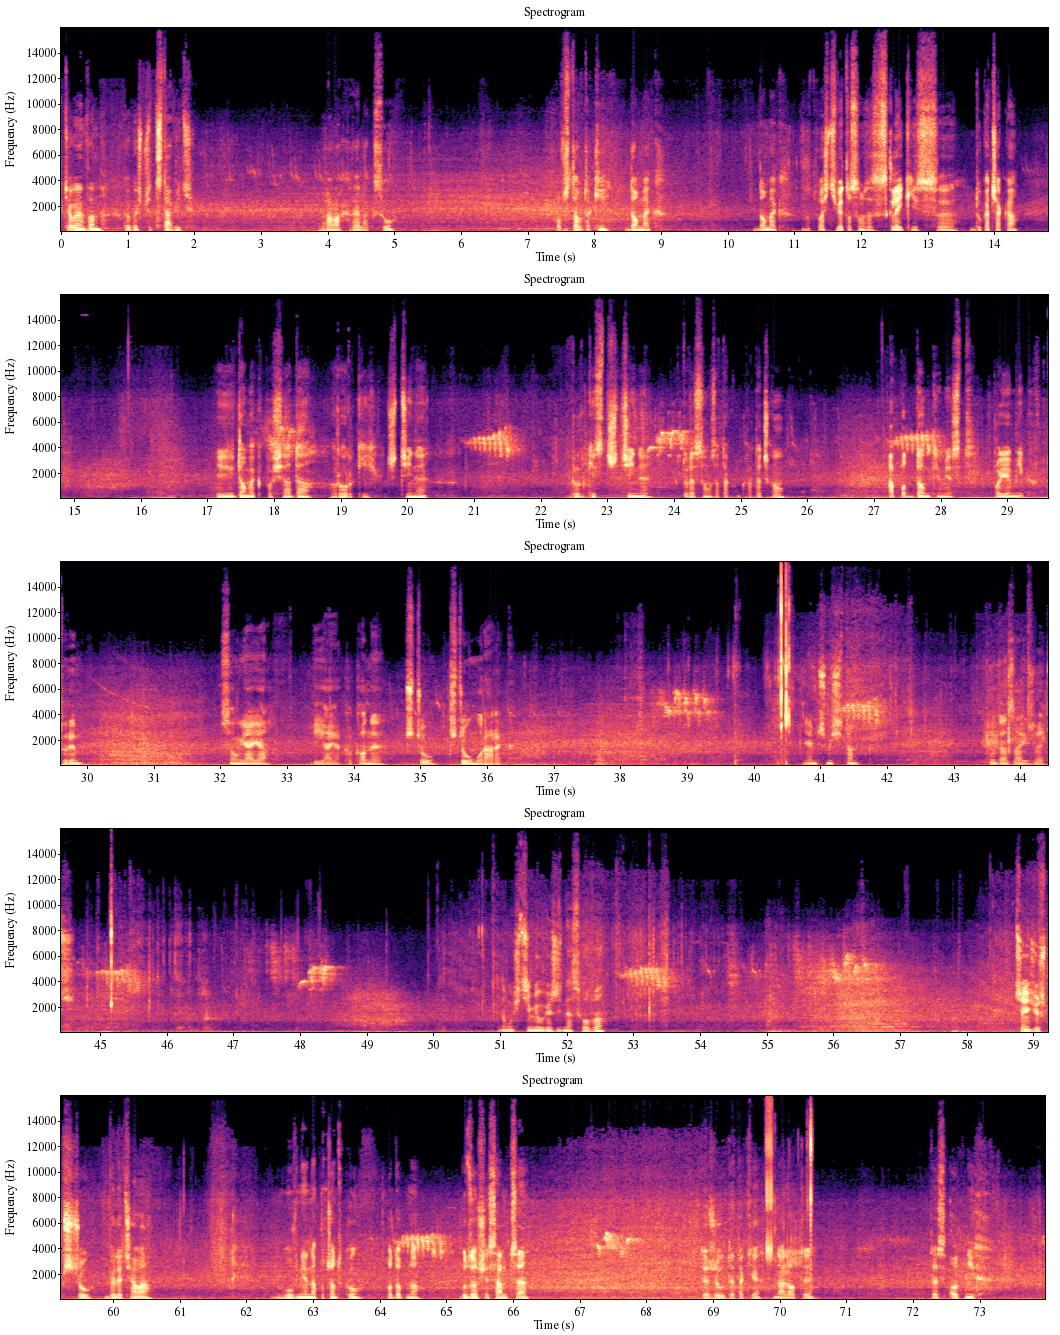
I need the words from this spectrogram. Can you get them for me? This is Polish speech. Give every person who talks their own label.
Speaker 1: Chciałem Wam kogoś przedstawić w ramach relaksu. Powstał taki domek. Domek, no właściwie to są sklejki z e, Dukaczaka. I domek posiada rurki trzciny. Rurki z trzciny, które są za taką krateczką. A pod domkiem jest pojemnik, w którym są jaja i jaja, kokony pszczół, pszczół murarek. Nie wiem, czy mi się tam uda zajrzeć. No musicie mi uwierzyć na słowo. Część już pszczół wyleciała. Głównie na początku podobno budzą się samce. Te żółte takie naloty to jest od nich.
